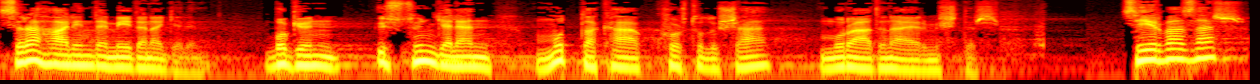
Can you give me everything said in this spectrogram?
sıra halinde meydana gelin. Bugün üstün gelen mutlaka kurtuluşa, muradına ermiştir. Sihirbazlar,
